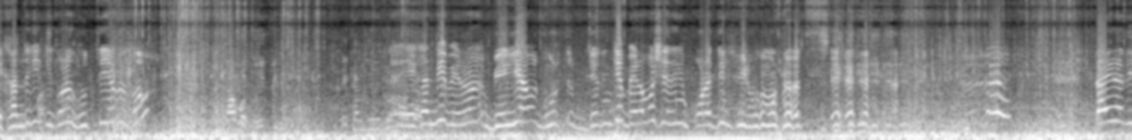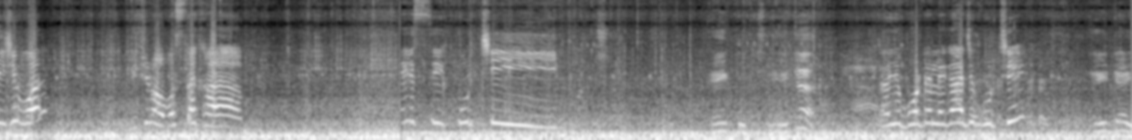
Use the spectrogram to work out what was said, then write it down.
এখান থেকে কি করে ঘুরতে যাবে গো যাব তো এখানে। এখান থেকে তো এখান দিয়ে বেরো বেরিয়ে আবার ঘুরতে যেদিনকে বেরোবো সেদিন পরের দিন ফিরবো মনে হচ্ছে। তাই না দিশু বল? দিশুর অবস্থা খারাপ। এসি কুর্চি। এই করছি এইটা? ওই যে বোটে লেখা আছে কুর্চি। এইটাই।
